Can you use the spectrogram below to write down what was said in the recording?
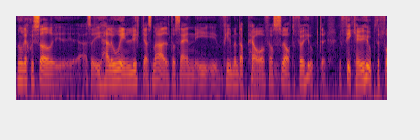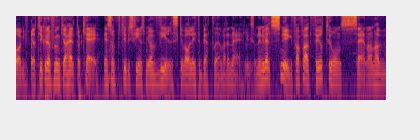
hur en regissör i, alltså i Halloween lyckas med allt och sen i, i filmen därpå får svårt att få ihop det. Nu fick han ju ihop The Fog. Jag tycker den funkar helt okej. Okay. Det är en sån typisk film som jag vill ska vara lite bättre än vad den är. Liksom. Den är väldigt snygg, framförallt fyrtornsscenerna, de här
